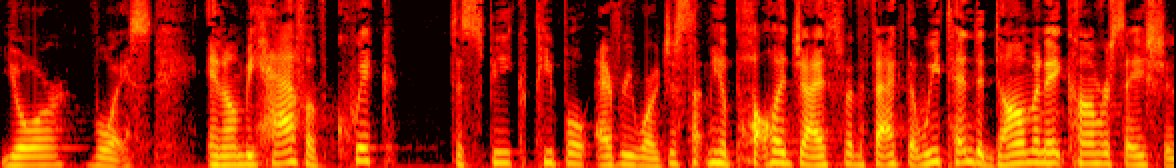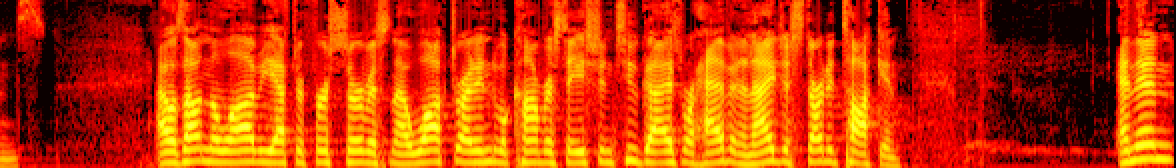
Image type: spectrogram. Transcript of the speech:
your voice. And on behalf of quick to speak people everywhere, just let me apologize for the fact that we tend to dominate conversations. I was out in the lobby after first service and I walked right into a conversation two guys were having, and I just started talking. And then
